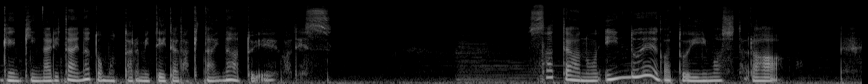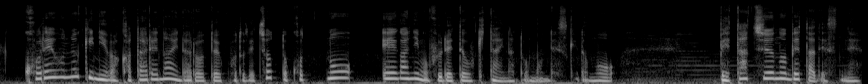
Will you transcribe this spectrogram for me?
元気になりたいなと思ったら見ていただきたいなという映画です。さてあのインド映画と言いましたらこれを抜きには語れないだろうということでちょっとこの映画にも触れておきたいなと思うんですけどもベタ中のベタですね。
